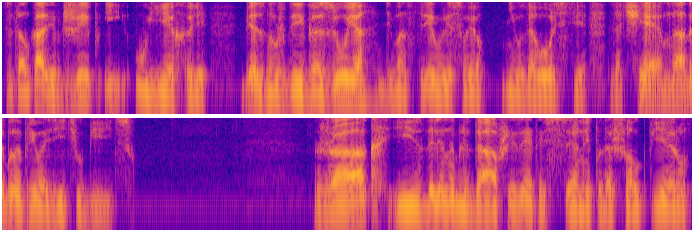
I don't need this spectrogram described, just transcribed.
затолкали в джип и уехали, без нужды газуя, демонстрируя свое неудовольствие. Зачем надо было привозить убийцу? Жак, издали наблюдавший за этой сценой, подошел к Пьеру.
